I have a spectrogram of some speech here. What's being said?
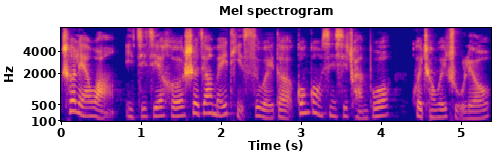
车联网以及结合社交媒体思维的公共信息传播。会成为主流。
